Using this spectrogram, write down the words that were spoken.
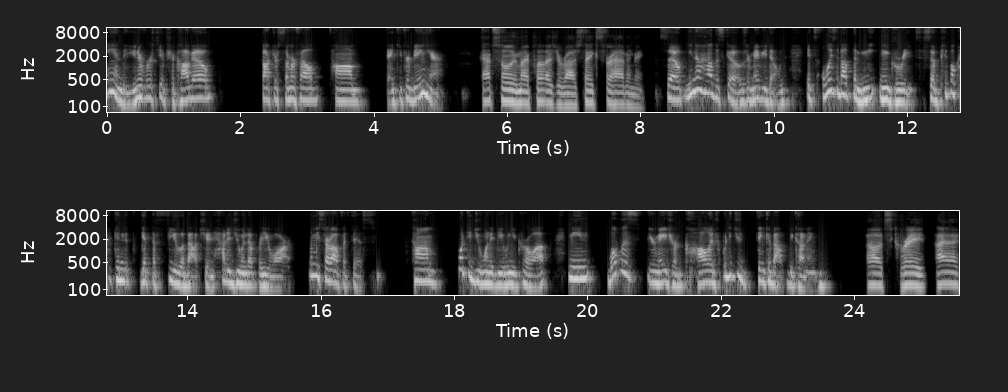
and the University of Chicago. Dr. Summerfelt, Tom, thank you for being here. Absolutely my pleasure, Raj. Thanks for having me. So, you know how this goes, or maybe you don't. It's always about the meet and greet. So, people can get the feel about you and how did you end up where you are. Let me start off with this. Tom, what did you want to be when you grow up? I mean, what was your major in college? What did you think about becoming? Oh, it's great. I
